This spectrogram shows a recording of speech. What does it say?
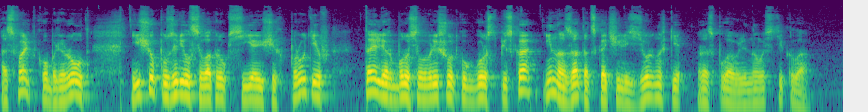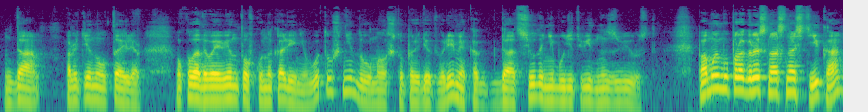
Асфальт Кобри-Роуд еще пузырился вокруг сияющих прутьев. Тайлер бросил в решетку горсть песка, и назад отскочили зернышки расплавленного стекла. «Да», – протянул Тайлер, укладывая винтовку на колени. «Вот уж не думал, что придет время, когда отсюда не будет видно звезд. По-моему, прогресс нас настиг, а?»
